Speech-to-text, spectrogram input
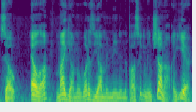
So, Ella, my yamin, what does yamin mean in the pasuk? It means shana, a year.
